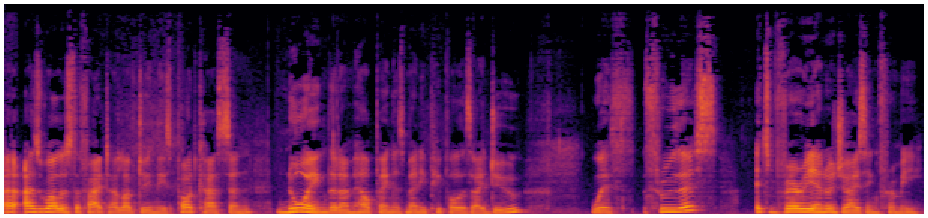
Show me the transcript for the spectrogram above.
As well as the fact I love doing these podcasts and knowing that I'm helping as many people as I do with through this, it's very energizing for me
